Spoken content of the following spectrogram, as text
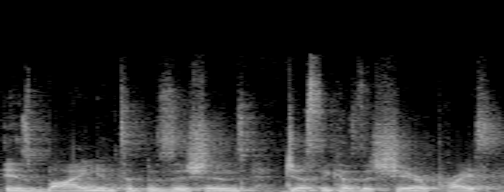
is buying into positions just because the share price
